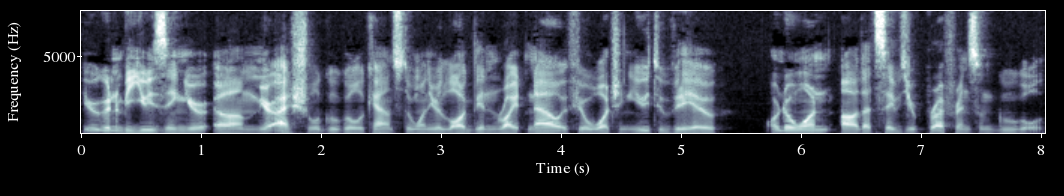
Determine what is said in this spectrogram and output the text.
You're going to be using your um, your actual Google accounts, the one you're logged in right now if you're watching a YouTube video, or the one uh, that saves your preference on Google.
